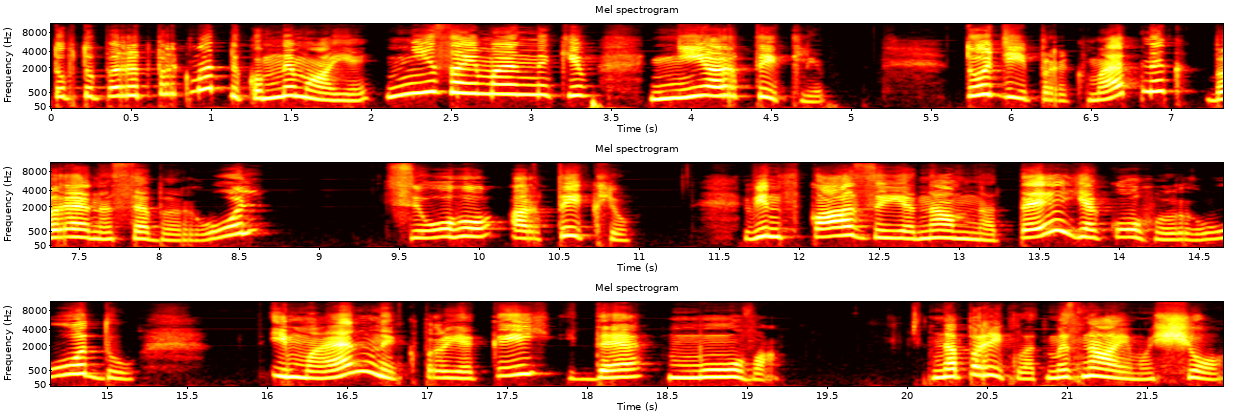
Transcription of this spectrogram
Тобто перед прикметником немає ні займенників, ні артиклів. Тоді прикметник бере на себе роль цього артиклю. Він вказує нам на те, якого роду іменник, про який йде мова. Наприклад, ми знаємо, що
